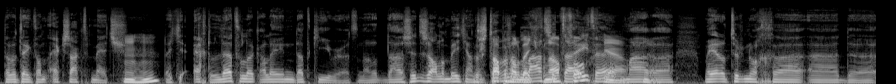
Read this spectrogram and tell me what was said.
Dat betekent dan exact match. Mm -hmm. Dat je echt letterlijk alleen dat keyword. Nou, dat, daar zitten ze al een beetje aan de, de stappen beetje vanaf, tijd. Hè? Ja, maar, ja. Uh, maar je hebt natuurlijk nog uh, uh, de,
